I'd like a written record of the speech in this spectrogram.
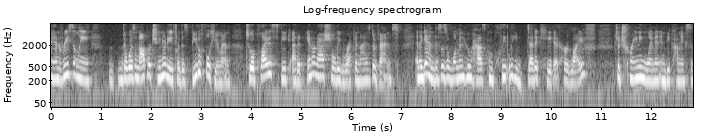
And recently, there was an opportunity for this beautiful human to apply to speak at an internationally recognized event. And again, this is a woman who has completely dedicated her life to training women in becoming su-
